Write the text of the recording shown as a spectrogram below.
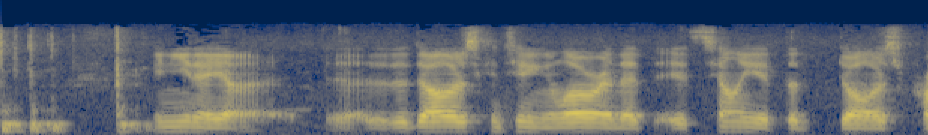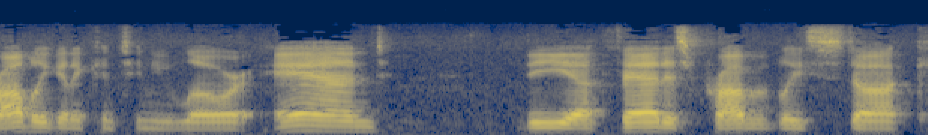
and you know the dollar is continuing lower, and that it's telling you that the dollar is probably going to continue lower, and the uh, Fed is probably stuck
